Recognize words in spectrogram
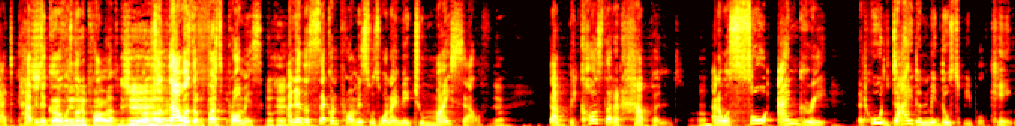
That having a girl was not a problem. proud. So that was the first promise. Okay. And then the second promise was one I made to myself Yeah. that because that had happened, and I was so angry that who died and made those people king?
